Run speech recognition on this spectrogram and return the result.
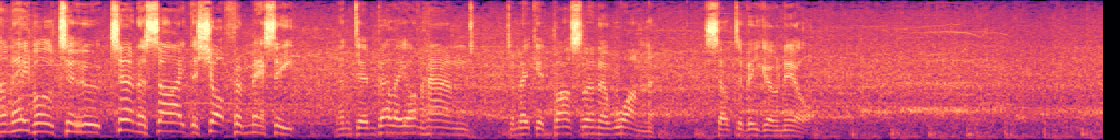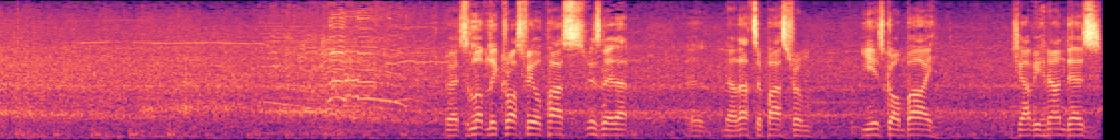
unable to turn aside the shot from Messi. And Dembele on hand to make it Barcelona 1, Celta Vigo nil. It's a lovely crossfield pass, isn't it? Uh, now that's a pass from years gone by. Xavi Hernandez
